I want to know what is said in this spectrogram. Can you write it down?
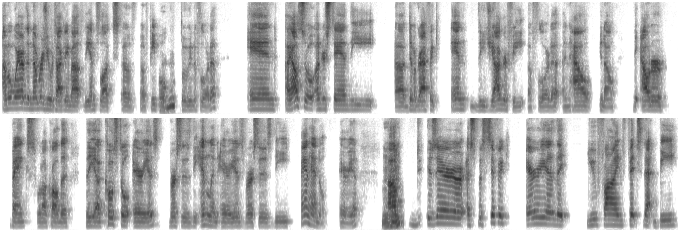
I'm aware of the numbers you were talking about, the influx of, of people Mhm. moving to Florida. And I also understand the uh, demographic and the geography of Florida and how you know the outer banks, what I'll call the the uh, coastal areas versus the inland areas versus the panhandle area. Mm-hmm. Um, is there a specific area that you find fits that B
